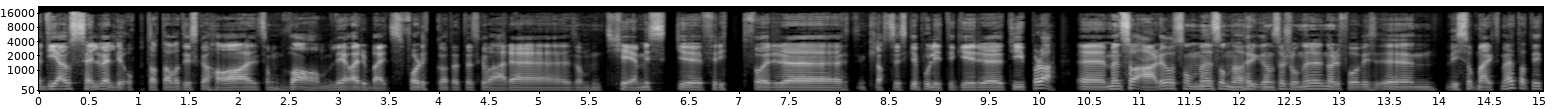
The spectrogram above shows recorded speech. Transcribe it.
De er jo selv veldig opptatt av at de skal ha liksom, vanlige arbeidsfolk, og at dette skal være liksom, kjemisk eh, fritt for uh, klassiske politikertyper. Da. Uh, men så er det jo sånn med sånne organisasjoner, når de får vis, uh, viss oppmerksomhet, at de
